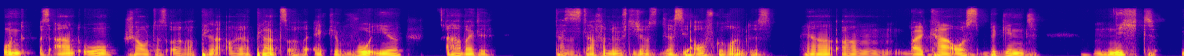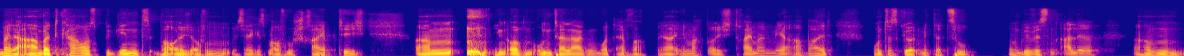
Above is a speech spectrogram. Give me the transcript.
Und das A und O, schaut, dass euer, Pla euer Platz, eure Ecke, wo ihr arbeitet, dass es da vernünftig aussieht, dass sie aufgeräumt ist. Ja, ähm, weil Chaos beginnt nicht bei der Arbeit, Chaos beginnt bei euch auf dem, ich sage jetzt mal, auf dem Schreibtisch, ähm, in euren Unterlagen, whatever. Ja, ihr macht euch dreimal mehr Arbeit und das gehört mit dazu. Und wir wissen alle, ähm,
